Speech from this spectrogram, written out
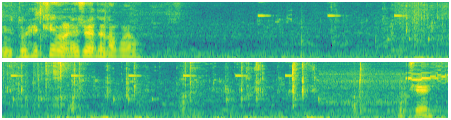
여기 또 해킹을 해줘야 되나 봐요 오케이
